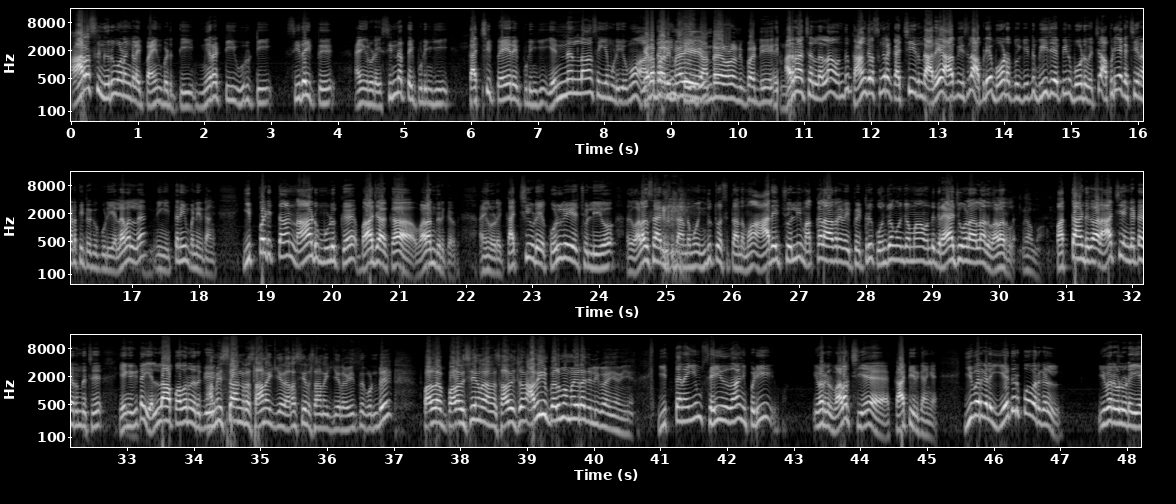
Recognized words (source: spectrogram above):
அரசு நிறுவனங்களை பயன்படுத்தி மிரட்டி உருட்டி சிதைத்து அவங்களுடைய சின்னத்தை புடுங்கி கட்சி பெயரை புடுங்கி என்னெல்லாம் செய்ய முடியுமோ எடப்பாடி மாதிரி அண்டையரோட நிப்பாட்டி. அருணாச்சல்ல எல்லாம் வந்து காங்கிரஸ்ங்கிற கட்சி இருந்த அதே ஆபீஸ்ல அப்படியே போர்டை தூக்கிட்டு பிஜேபின்னு போர்டு வச்சு அப்படியே கட்சியை நடத்திட்டு இருக்கக்கூடிய லெவல்ல நீங்க இத்தனையும் பண்ணியிருக்காங்க. இப்படித்தான் நாடு முழுக்க பாஜக வளர்ந்திருக்கிறது. அவங்களுடைய கட்சியுடைய கொள்கையை சொல்லியோ அது வலதுசாரி சித்தாந்தமோ இந்துத்துவ சித்தாந்தமோ அதை சொல்லி மக்கள் ஆதரவை பெற்று கொஞ்சம் கொஞ்சமா வந்து கிராஜுவலாலாம் அது வளரல. ஆமா. பத்தாண்டு கால ஆட்சி எங்கிட்ட இருந்துச்சு. எங்ககிட்ட எல்லா பவரும் இருக்கு. அமித்ஷாங்கிற சாணக்கியர் அரசியல் சாணக்கியரை வைத்துக்கொண்டு பல பல விஷயங்களை நாங்கள் சாதிச்சோம். அதையும் பெருமை மயிரா சொல்லிக்குவாங்க அவங்க. இத்தனையும் செய்துதான் இப்படி இவர்கள் வளர்ச்சியை காட்டியிருக்காங்க. இவர்களை எதிர்ப்பவர்கள் இவர்களுடைய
